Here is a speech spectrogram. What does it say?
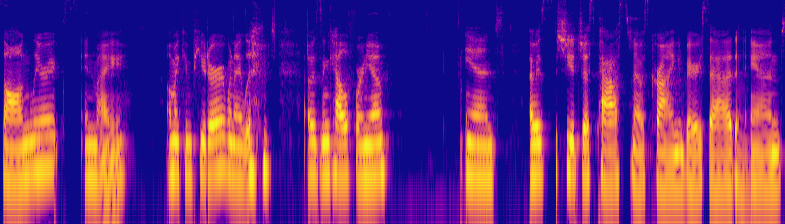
song lyrics in my on my computer when I lived. I was in California, and I was she had just passed, and I was crying and very sad. Mm. And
